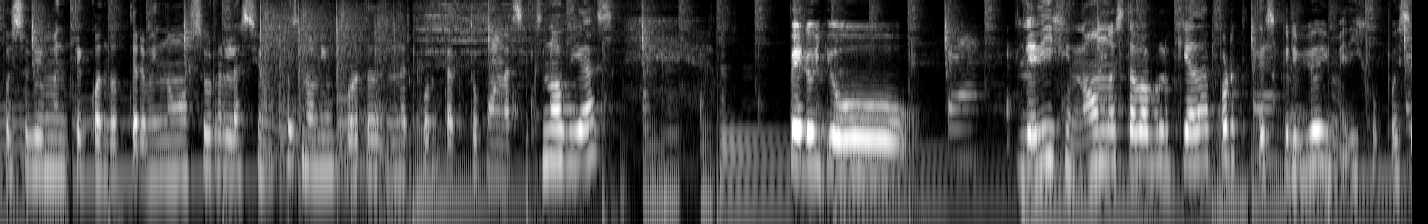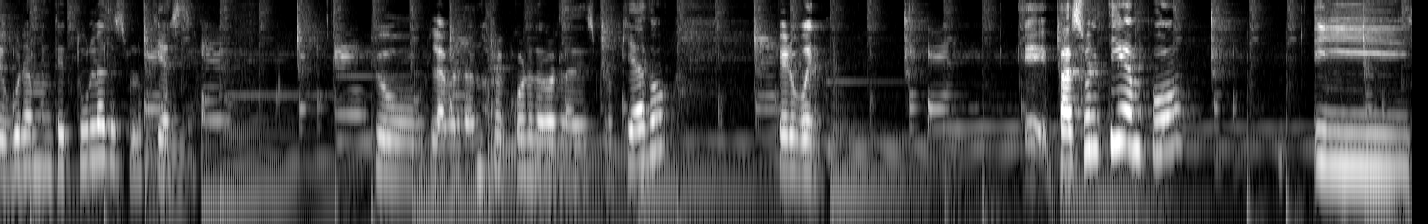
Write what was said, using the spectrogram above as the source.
pues obviamente cuando terminó su relación, pues no le importa tener contacto con las exnovias. Pero yo le dije, no, no estaba bloqueada porque te escribió y me dijo, pues seguramente tú la desbloqueaste. Yo la verdad no recuerdo haberla desbloqueado, pero bueno, eh, pasó el tiempo y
